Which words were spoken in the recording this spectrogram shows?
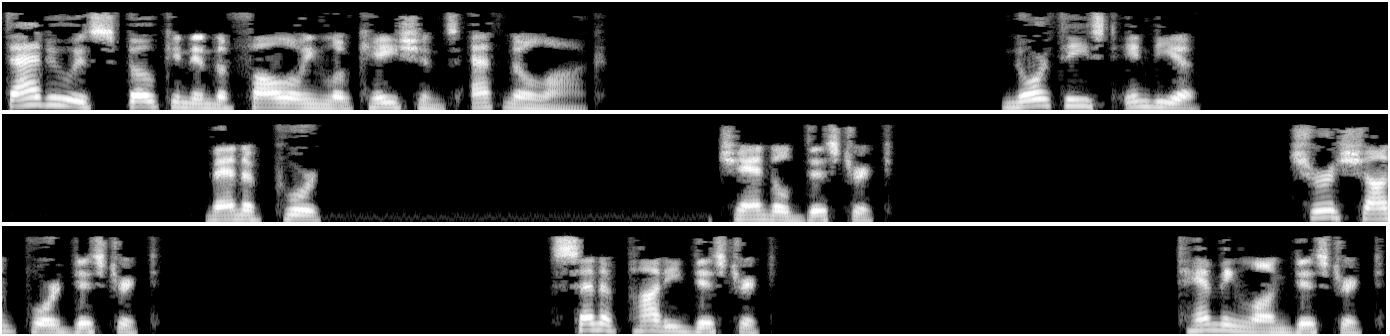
Thadu is spoken in the following locations Ethnologue Northeast India Manipur Chandel District Churachandpur District Senapati District Tamenglong District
